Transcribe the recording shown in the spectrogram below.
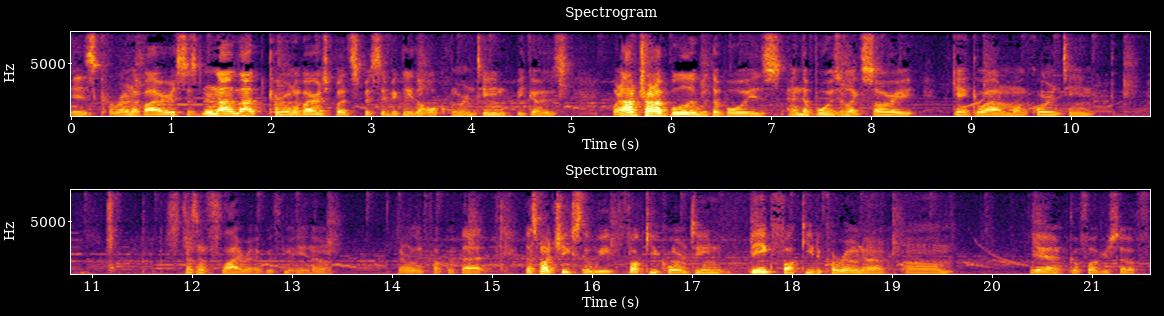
is coronavirus. It's, not not coronavirus, but specifically the whole quarantine because when I'm trying to bullet with the boys, and the boys are like, "Sorry, can't go out. I'm on quarantine." It doesn't fly right with me, you know. Don't really fuck with that. That's my cheeks of the week. Fuck you, quarantine. Big fuck you to Corona. Um, yeah, go fuck yourself.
